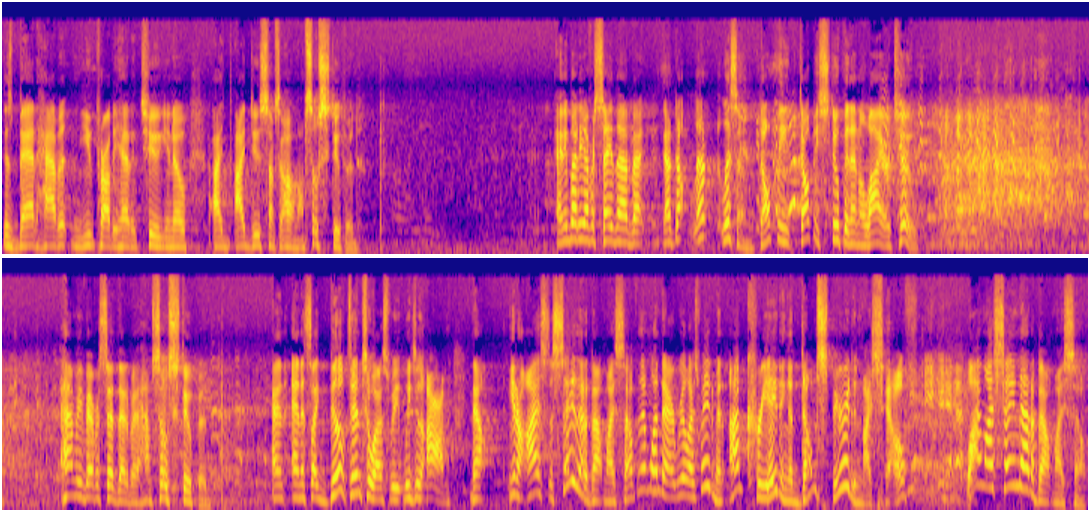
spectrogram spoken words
this bad habit, and you probably had it too. You know, I, I do something, oh, I'm so stupid. Anybody ever say that about? Now, don't let, listen. Don't be don't be stupid and a liar too. How many have ever said that about? I'm so stupid, and and it's like built into us. We we just ah. Now you know I used to say that about myself, and then one day I realized, wait a minute, I'm creating a dumb spirit in myself. Why am I saying that about myself?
